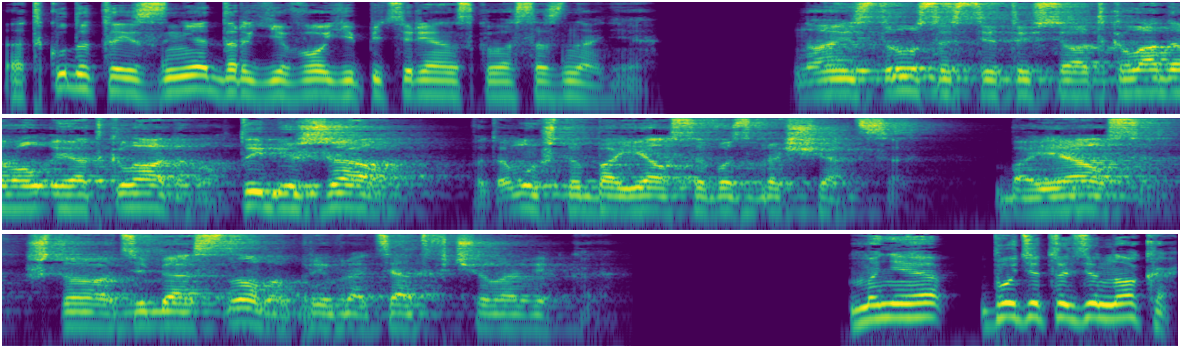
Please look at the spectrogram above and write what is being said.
откуда-то из недр его юпитерианского сознания. «Но из трусости ты все откладывал и откладывал, ты бежал, потому что боялся возвращаться, боялся, что тебя снова превратят в человека». «Мне будет одиноко»,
